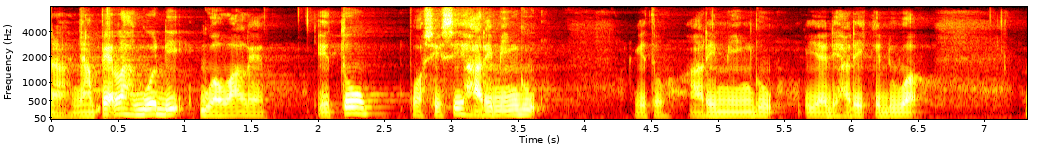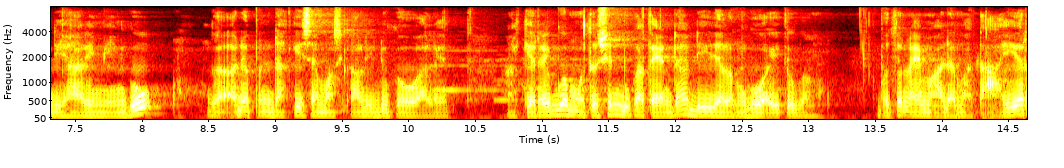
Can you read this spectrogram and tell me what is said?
Nah nyampe lah gue di gua walet. Itu posisi hari minggu gitu. Hari minggu ya di hari kedua. Di hari minggu nggak ada pendaki sama sekali di gua walet. Akhirnya gue mutusin buka tenda di dalam gua itu bang. Kebetulan emang ada mata air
